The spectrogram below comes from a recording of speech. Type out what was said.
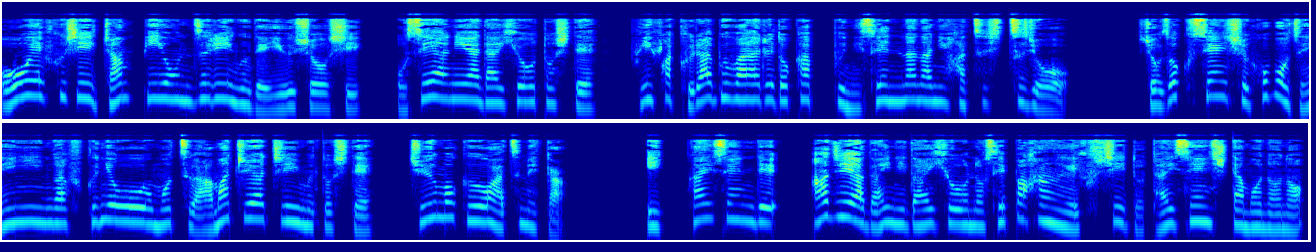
OFC チャンピオンズリーグで優勝し、オセアニア代表として FIFA クラブワールドカップ2007に初出場。所属選手ほぼ全員が副業を持つアマチュアチームとして注目を集めた。1回戦でアジア第2代表のセパハン FC と対戦したものの、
